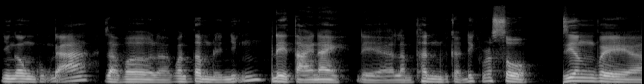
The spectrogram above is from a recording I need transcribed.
nhưng ông cũng đã giả vờ là quan tâm đến những đề tài này để làm thân với cả Dick Russell. Riêng về à,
